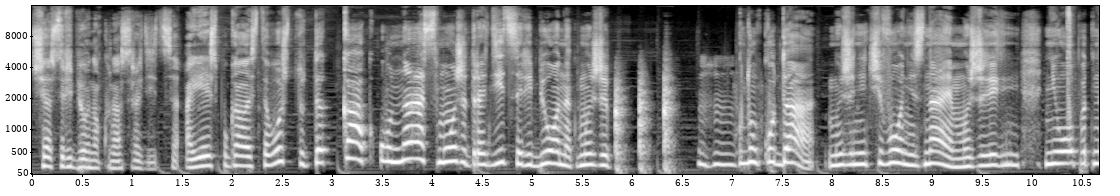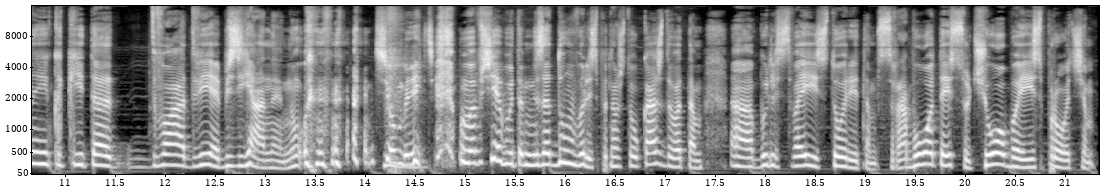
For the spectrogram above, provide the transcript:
сейчас ребенок у нас родится, а я испугалась того, что да как у нас может родиться ребенок? Мы же Мгм. ну куда? Мы же ничего не знаем, мы же неопытные какие-то два-две обезьяны. Ну, о чем речь? Мы вообще об этом не задумывались, потому что у каждого там а, были свои истории там с работой, с учебой и с прочим.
